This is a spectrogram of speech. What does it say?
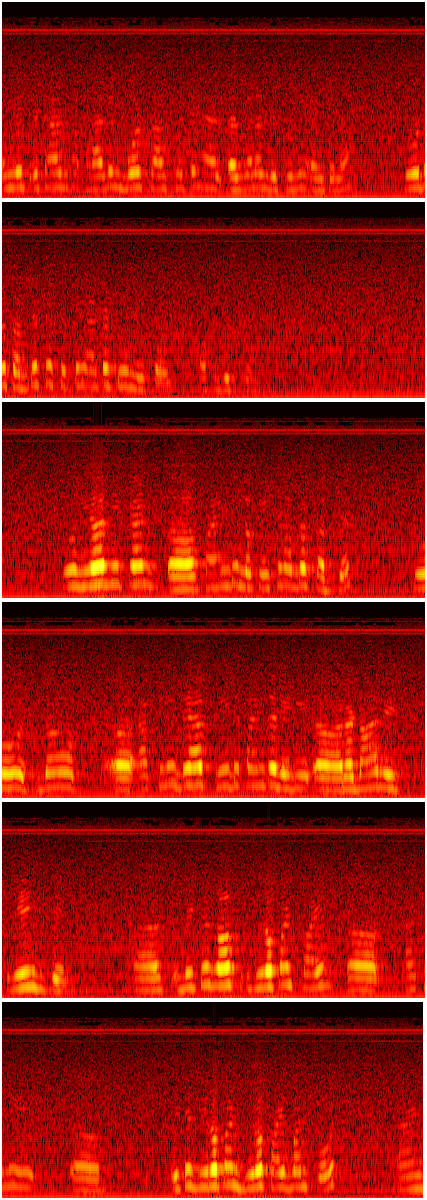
in which it has having both transmitting as, as well as receiving antenna. So the subject is sitting at a 2 meters of distance. So here we can uh, find the location of the subject. So the uh, actually they have predefined the radi- uh, radar ra- range bin, uh, which is of 0.5. Uh, actually, uh, it is 0.0514, and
